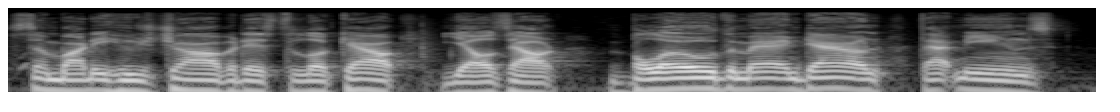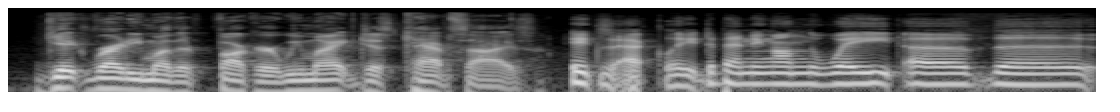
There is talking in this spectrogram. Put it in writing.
somebody whose job it is to look out yells out, blow the man down, that means get ready, motherfucker, we might just capsize. Exactly, depending on the weight of the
